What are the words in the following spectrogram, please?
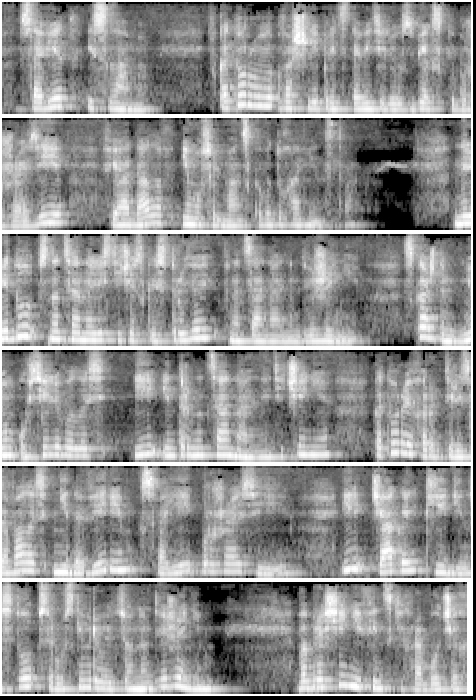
– Совет Ислама – в которую вошли представители узбекской буржуазии, феодалов и мусульманского духовенства. Наряду с националистической струей в национальном движении с каждым днем усиливалось и интернациональное течение, которое характеризовалось недоверием к своей буржуазии и тягой к единству с русским революционным движением. В обращении финских рабочих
